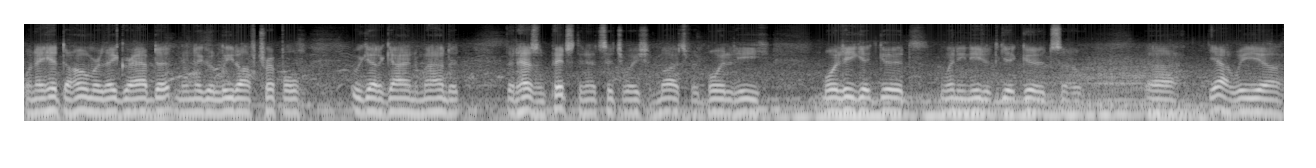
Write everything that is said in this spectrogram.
when they hit the homer, they grabbed it and then they go lead off triple. We got a guy in the mound that that hasn't pitched in that situation much, but boy did he, boy did he get good when he needed to get good. So, uh, yeah, we uh,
